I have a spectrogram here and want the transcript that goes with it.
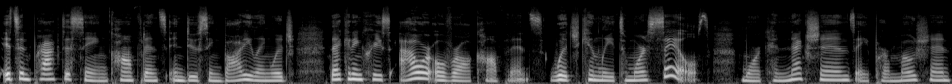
It's in practicing confidence inducing body language that can increase our overall confidence, which can lead to more sales, more connections, a promotion,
